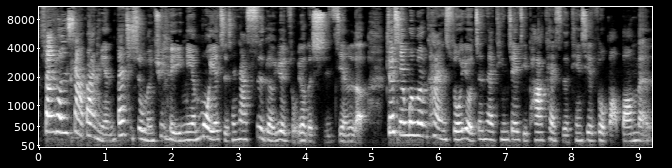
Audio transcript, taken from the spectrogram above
虽然说是下半年，但其实我们距离年末也只剩下四个月左右的时间了。就先问问看，所有正在听这一集 Podcast 的天蝎座宝宝们，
